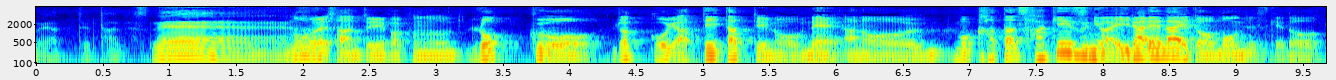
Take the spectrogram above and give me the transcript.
うやってたんですね。野上さんといえば、このロックを、ロックをやっていたっていうのをね、あの、もうかた、避けずにはいられないとは思うんですけど、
